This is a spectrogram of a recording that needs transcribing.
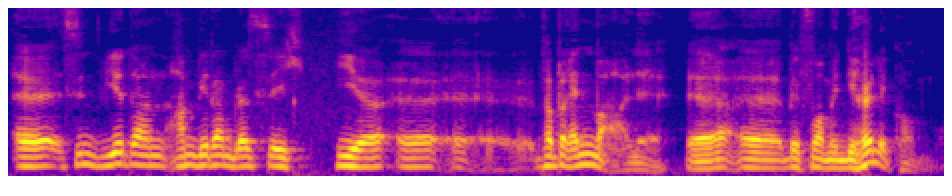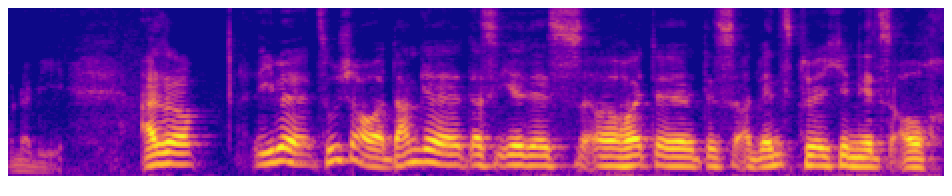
Äh, sind wir dann, haben wir dann plötzlich hier, äh, äh, verbrennen wir alle, ja, äh, bevor wir in die Hölle kommen, oder wie? Also, liebe Zuschauer, danke, dass ihr das äh, heute, das Adventstürchen jetzt auch,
